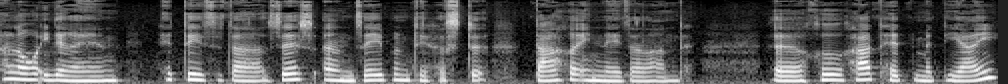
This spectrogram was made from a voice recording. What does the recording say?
Hallo iedereen, het is de 76ste dag in Nederland. Uh, hoe gaat het met jij?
